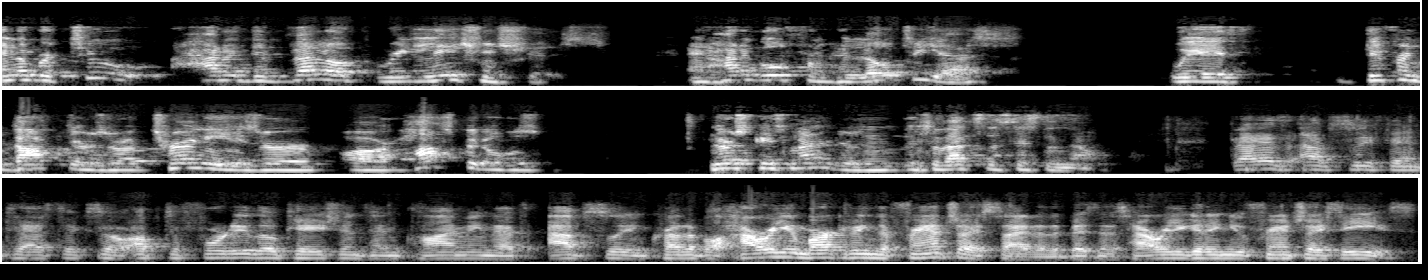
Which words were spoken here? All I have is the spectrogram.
and number two, how to develop relationships and how to go from hello to yes with different doctors or attorneys or, or hospitals, nurse case managers. And, and so that's the system now. That is absolutely fantastic. So up to 40 locations and climbing. That's absolutely incredible. How are you marketing the franchise side of the business? How are you getting new franchisees?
